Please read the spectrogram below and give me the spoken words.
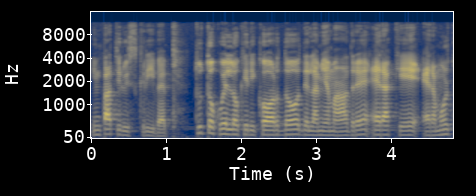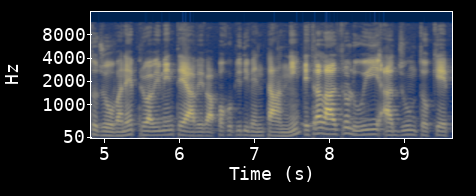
Infatti lui scrive tutto quello che ricordo della mia madre era che era molto giovane, probabilmente aveva poco più di 20 anni e tra l'altro lui ha aggiunto che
